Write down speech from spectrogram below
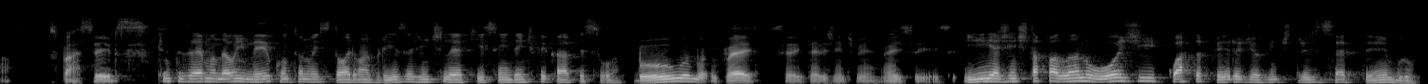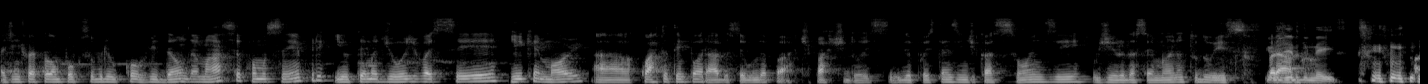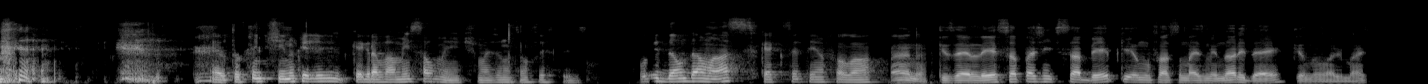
os parceiros. Quem quiser mandar um e-mail contando uma história, uma brisa, a gente lê aqui sem identificar a pessoa. Boa, mano. Véi, você é inteligente mesmo. É isso aí, é isso aí. E a gente tá falando hoje, quarta-feira, dia 23 de setembro. A gente vai falar um pouco sobre o Covidão da Massa, como sempre. E o tema de hoje vai ser Rick and Morty, a quarta temporada, segunda parte, parte 2. E depois tem as indicações e o giro da semana, tudo isso. O giro do mês. É, eu tô sentindo que ele quer gravar mensalmente, mas eu não tenho certeza. Covidão da Massa, o que é que você tem a falar? Mano, se quiser ler só pra gente saber, porque eu não faço mais a menor ideia, que eu não olho mais.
